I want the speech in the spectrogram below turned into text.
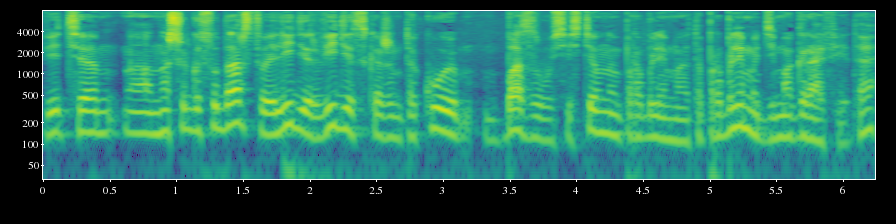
ведь э, наше государство и лидер видит, скажем, такую базовую системную проблему, это проблема демографии, да,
